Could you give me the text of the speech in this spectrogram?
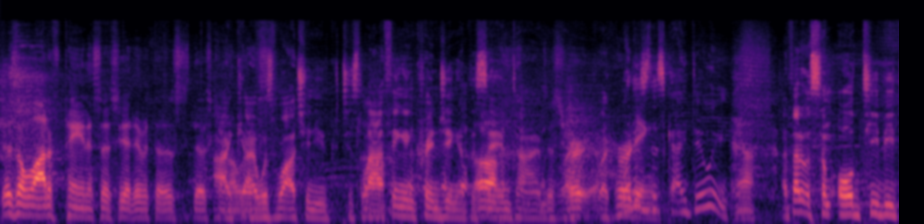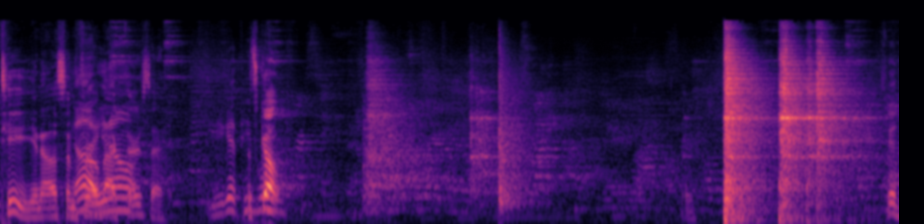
There's a lot of pain associated with those those I, kind of I was watching you just laughing and cringing at the same time. just like, hurt- like, what is this guy doing? Yeah. I thought it was some old TBT, you know, some No, you throwback know- Thursday. You get people. Let's go. Good.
